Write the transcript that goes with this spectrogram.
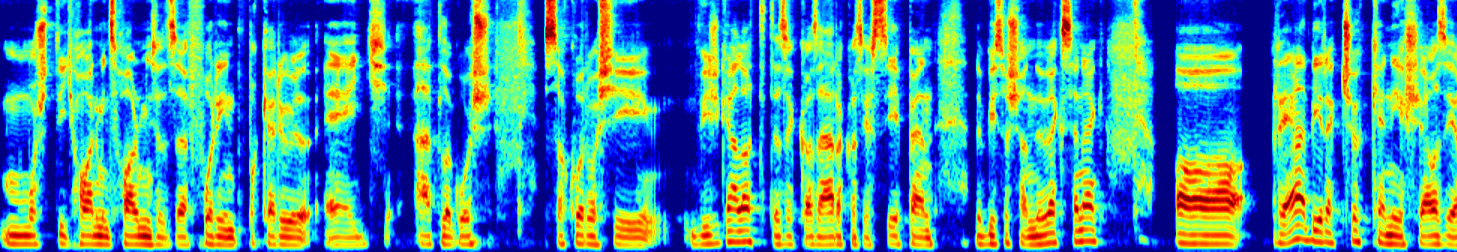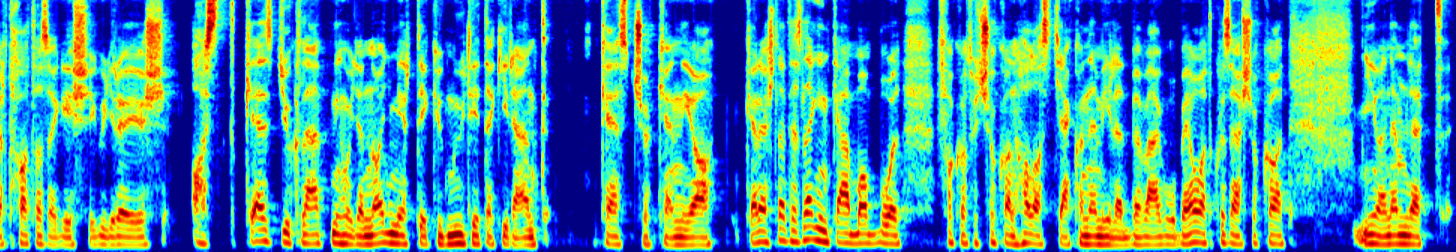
most így 30-30 ezer forintba kerül egy átlagos szakorvosi vizsgálat, tehát ezek az árak azért szépen, de biztosan növekszenek. A reálbérek csökkenése azért hat az egészségügyre, és azt kezdjük látni, hogy a nagymértékű műtétek iránt kezd csökkenni a kereslet. Ez leginkább abból fakad, hogy sokan halasztják a nem életbevágó beavatkozásokat. Nyilván nem lett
